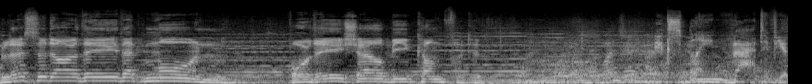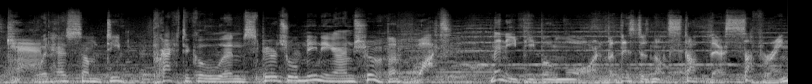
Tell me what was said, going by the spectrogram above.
Blessed are they that mourn, for they shall be comforted. Explain that if you can. It has some deep practical and spiritual meaning, I'm sure. But what? Many people mourn, but this does not stop their suffering.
